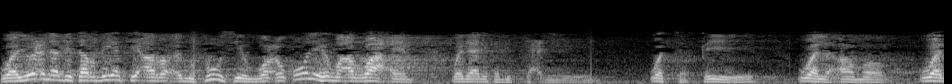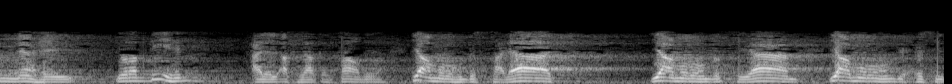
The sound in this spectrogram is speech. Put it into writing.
ويعنى بتربية نفوسهم وعقولهم وأرواحهم وذلك بالتعليم والتثقيف والأمر والنهي. يربيهم على الأخلاق الفاضلة يأمرهم بالصلاة يأمرهم بالصيام يأمرهم بحسن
